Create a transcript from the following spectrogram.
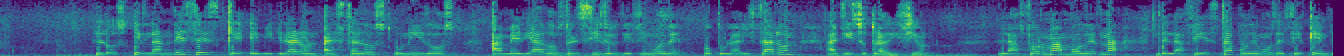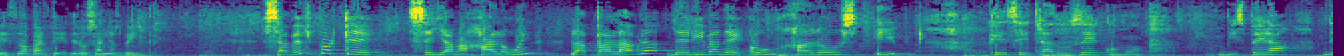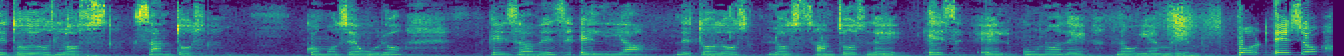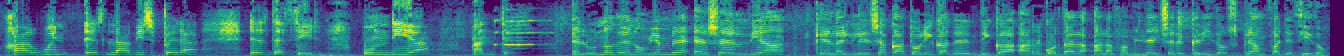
Los irlandeses que emigraron a Estados Unidos a mediados del siglo XIX popularizaron allí su tradición. La forma moderna de la fiesta podemos decir que empezó a partir de los años 20. ¿Sabes por qué se llama Halloween? La palabra deriva de All Hallows Eve, que se traduce como víspera de todos los santos. Como seguro que sabes, el día de todos los santos de, es el 1 de noviembre. Por eso Halloween es la víspera, es decir, un día antes. El 1 de noviembre es el día que la Iglesia Católica dedica a recordar a la familia y seres queridos que han fallecido.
